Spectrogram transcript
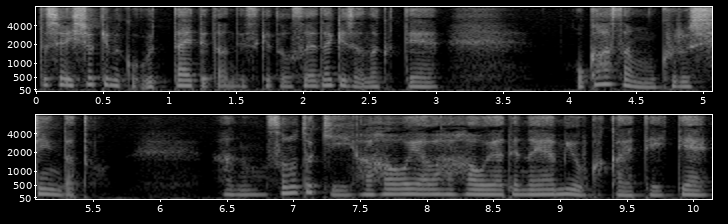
私は一生懸命こう訴えてたんですけどそれだけじゃなくてお母さんも苦しいんだと。あのその時母親は母親で悩みを抱えていて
